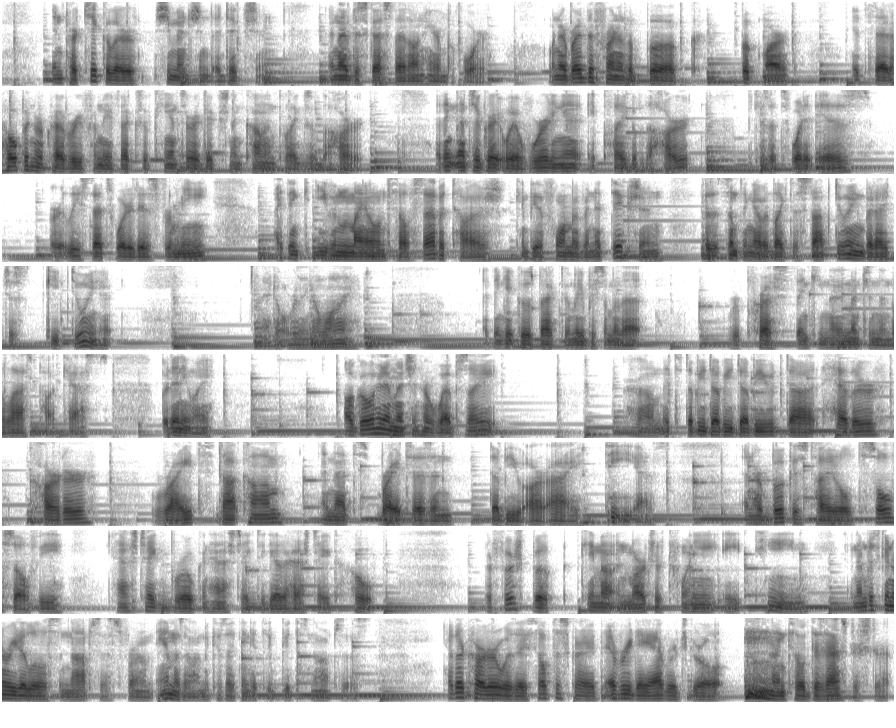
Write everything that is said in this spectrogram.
in particular, she mentioned addiction, and I've discussed that on here before. When I read the front of the book, bookmark, it said Hope and Recovery from the Effects of Cancer, Addiction, and Common Plagues of the Heart. I think that's a great way of wording it, a plague of the heart, because that's what it is, or at least that's what it is for me. I think even my own self sabotage can be a form of an addiction because it's something I would like to stop doing, but I just keep doing it and I don't really know think it goes back to maybe some of that repressed thinking that I mentioned in the last podcast. But anyway, I'll go ahead and mention her website. Um, it's www.heathercarterwrites.com, and that's writes as in W R I T E S. And her book is titled Soul Selfie, hashtag broke and hashtag together, hashtag hope. Her first book came out in March of 2018, and I'm just going to read a little synopsis from Amazon because I think it's a good synopsis. Heather Carter was a self described everyday average girl until disaster struck.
